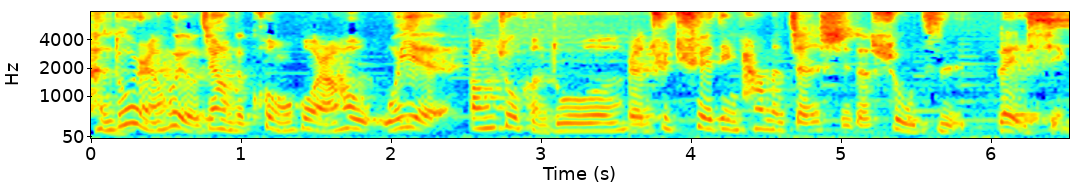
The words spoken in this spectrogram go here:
很多人会有这样的困惑，然后我也帮助很多人去确定他们真实的数字类型。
